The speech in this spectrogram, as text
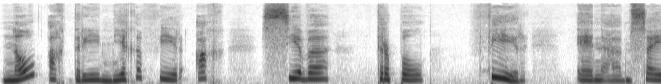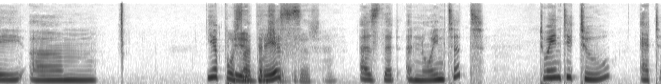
083 948 7444 en ehm um, sy ehm um, e-posadres E-posadres, is dit anointed22 at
